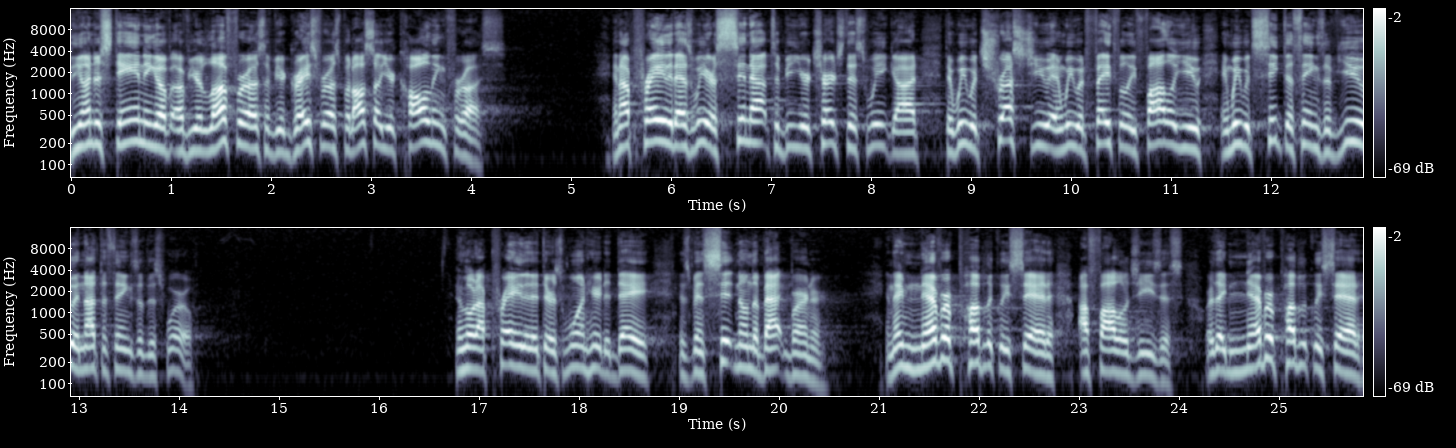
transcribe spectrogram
the understanding of, of your love for us, of your grace for us, but also your calling for us. And I pray that as we are sent out to be your church this week, God, that we would trust you and we would faithfully follow you and we would seek the things of you and not the things of this world. And Lord, I pray that if there's one here today that's been sitting on the back burner and they've never publicly said, I follow Jesus, or they never publicly said,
